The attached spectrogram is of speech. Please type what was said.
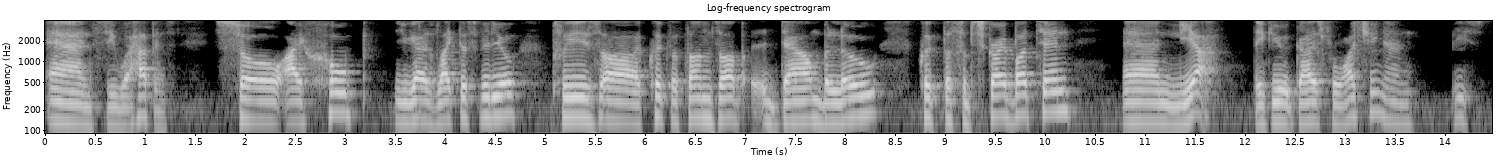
and see what happens. So I hope you guys like this video. Please uh, click the thumbs up down below. Click the subscribe button. And yeah, thank you guys for watching and peace.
